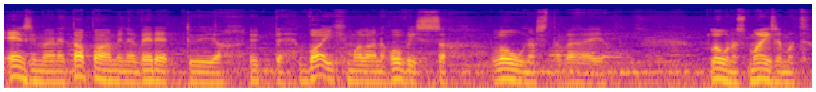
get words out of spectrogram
Ensimmäinen tapaaminen vedetty ja nyt Vaihmalan hovissa lounasta vähän ja lounasmaisemat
